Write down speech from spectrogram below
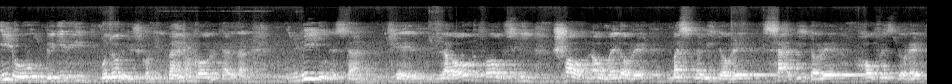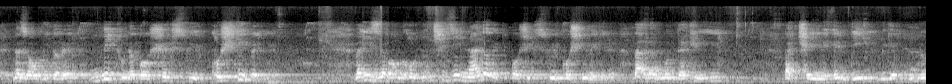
اینو بگیرید بزرگش کنید و همین کار رو کردن. می‌دونستن که زبان فارسی شاهنامه داره مصنوی داره سعدی داره حافظ داره نظامی داره می‌تونه با شکسپیر کشتی بگیره. ولی زبان اردو چیزی نداره که با شکسپیر کشتی بگیره. بعد از مدتی بچه هندی میگه گور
